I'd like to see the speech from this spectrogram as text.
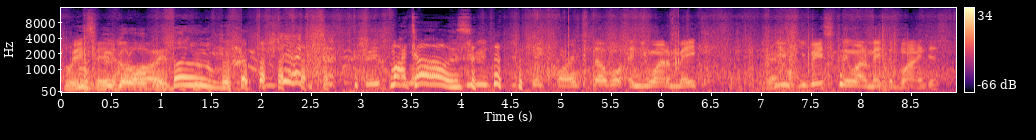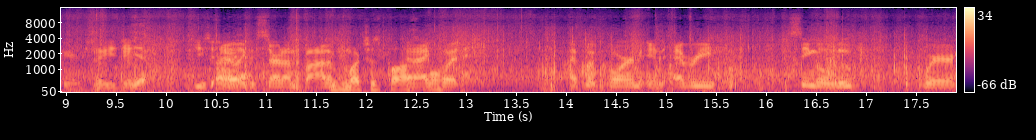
Flip Basically, it Go to hard. open it. Boom! My toes! you, you take corn stubble and you want to make you, you basically want to make the blind disappear. So you just Yeah. you, I like to start on the bottom As much as possible. and. I put I put corn in every single loop where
